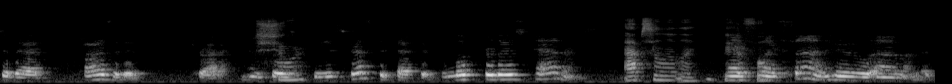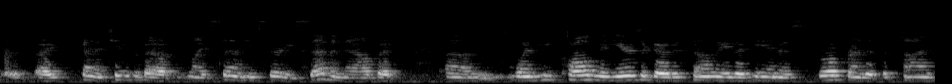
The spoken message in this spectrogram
to that positive track? And Sure. so be a stress detective, look for those patterns. absolutely, beautiful. my son, who um, I kind of tease about my son, he's 37 now, but um, when he called me years ago to tell me that he and his girlfriend at the time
